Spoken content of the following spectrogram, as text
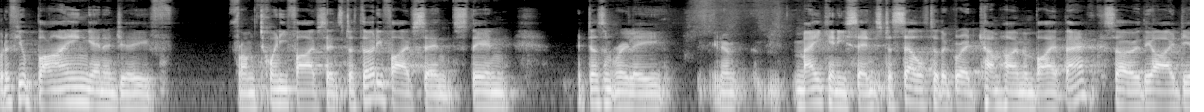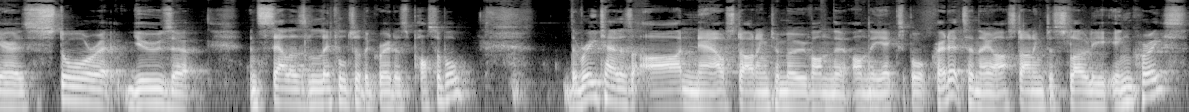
But if you're buying energy from 25 cents to 35 cents, then it doesn't really you know make any sense to sell to the grid, come home and buy it back. So the idea is store it, use it, and sell as little to the grid as possible. The retailers are now starting to move on the on the export credits, and they are starting to slowly increase.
